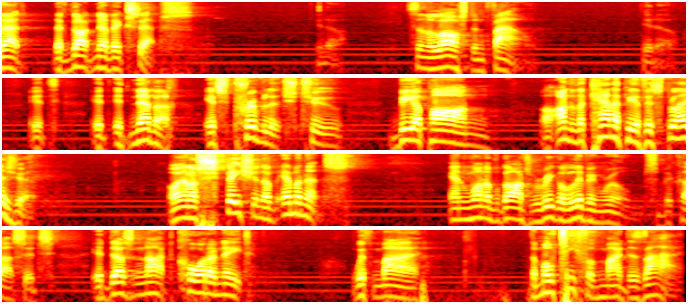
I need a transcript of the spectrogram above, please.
that, that God never accepts. You know, it's in the lost and found. You know, it, it, it never, it's privileged to be upon, uh, under the canopy of His pleasure or in a station of eminence in one of God's regal living rooms because it's, it does not coordinate with my the motif of my design.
